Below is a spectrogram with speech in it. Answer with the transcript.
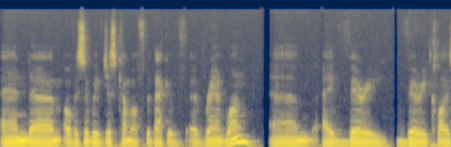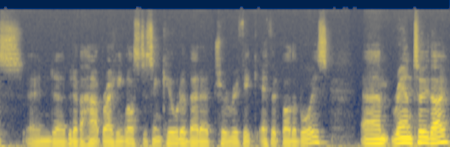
And um, obviously, we've just come off the back of, of round one, um, a very, very close and a bit of a heartbreaking loss to St Kilda, but a terrific effort by the boys. Um, round two, though,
